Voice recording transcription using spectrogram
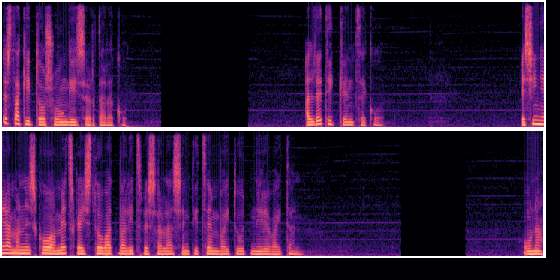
Ez dakit oso ongei zertarako. Aldetik kentzeko, Ezin eramanezko amets gaizto bat balitz bezala sentitzen baitut nire baitan. Ona.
